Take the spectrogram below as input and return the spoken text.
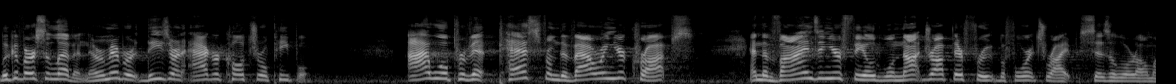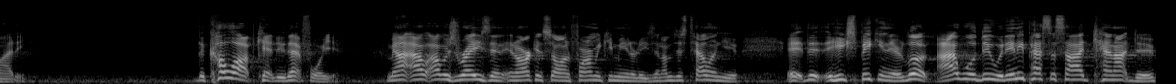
Look at verse 11. Now remember, these are an agricultural people. I will prevent pests from devouring your crops, and the vines in your field will not drop their fruit before it's ripe, says the Lord Almighty. The co op can't do that for you. I mean, I, I was raised in, in, Arkansas in farming communities, and I'm just telling you, it, it, he's speaking there. Look, I will do what any pesticide cannot do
